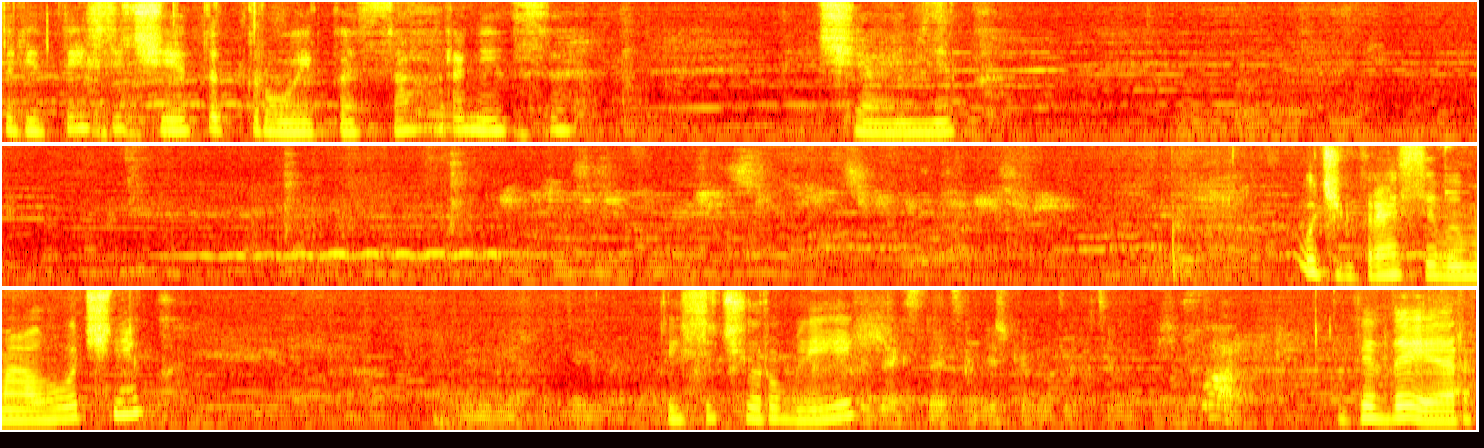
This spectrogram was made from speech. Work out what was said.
Три тысячи это тройка, сахарница, чайник. Очень красивый молочник. Тысячу рублей. ГДР.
